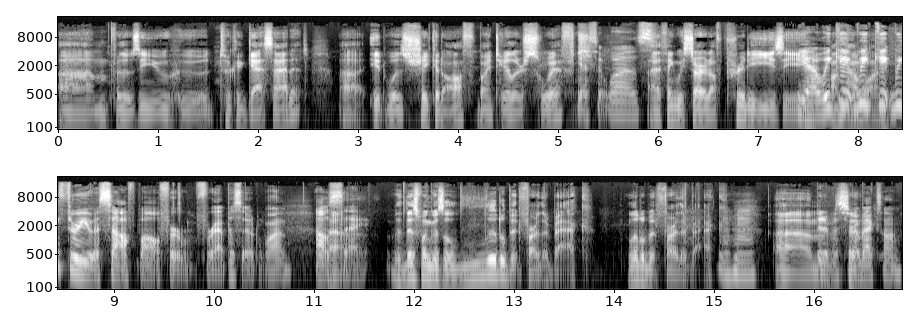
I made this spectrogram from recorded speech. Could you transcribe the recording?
um, for those of you who took a guess at it, uh, it was "Shake It Off" by Taylor Swift. Yes, it was. I think we started off pretty easy. yeah, we get, we get, we threw you a softball for for episode one. I'll say but this one goes a little bit farther back, a little bit farther back. Um, Mm-hmm. bit of a so- throwback song.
